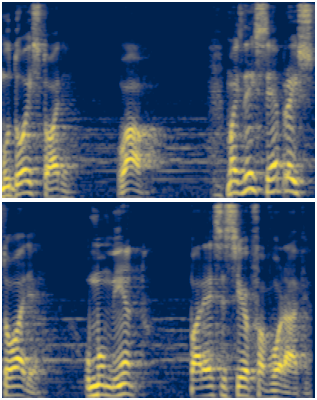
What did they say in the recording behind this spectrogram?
Mudou a história. Uau! Mas nem sempre a história, o momento, parece ser favorável.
